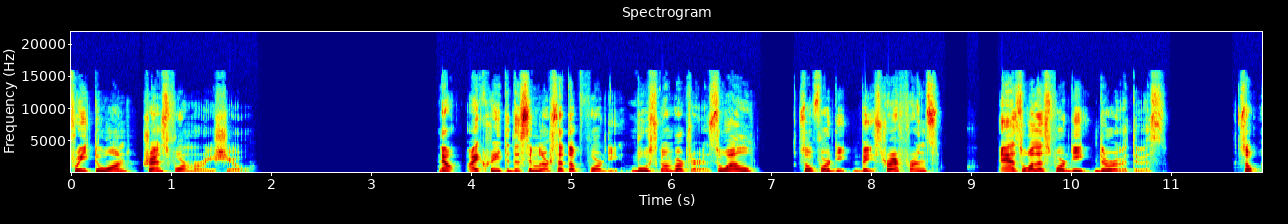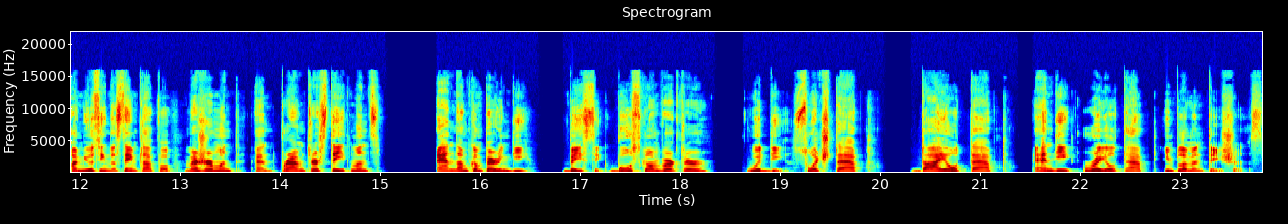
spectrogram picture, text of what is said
3 to 1 transformer ratio. Now, I created a similar setup for the boost converter as well, so for the base reference, as well as for the derivatives. So I'm using the same type of measurement and parameter statements, and I'm comparing the basic boost converter with the switch tapped, diode tapped, and the rail tapped implementations.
